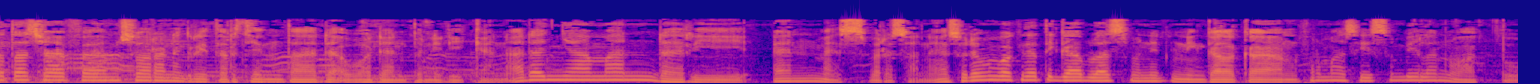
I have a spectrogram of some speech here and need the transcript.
104,2 Touch FM Suara Negeri Tercinta Dakwah dan Pendidikan. Ada nyaman dari NMES bersama Sudah membawa kita 13 menit meninggalkan formasi 9 waktu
